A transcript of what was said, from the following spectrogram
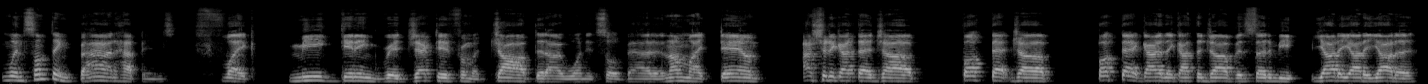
when something bad happens, like me getting rejected from a job that I wanted so bad. And I'm like, damn, I should have got that job. Fuck that job. Fuck that guy that got the job instead of me. Yada, yada, yada.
